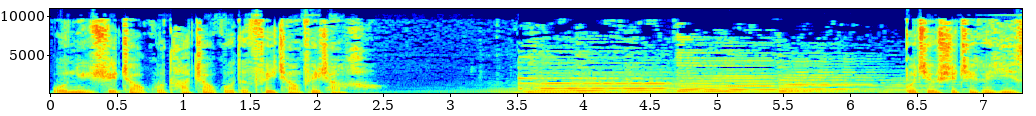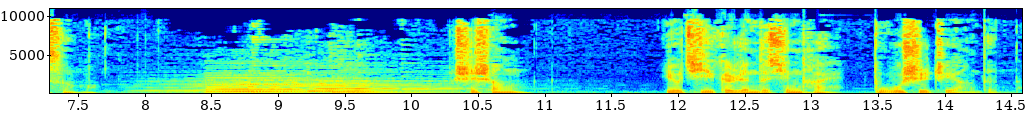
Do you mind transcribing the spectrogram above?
我女婿照顾她，照顾的非常非常好。不就是这个意思吗？世上有几个人的心态不是这样的呢？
